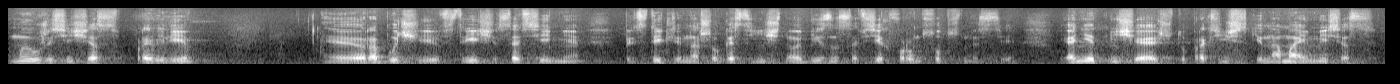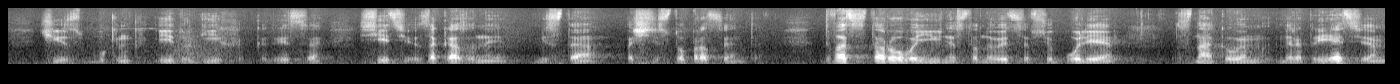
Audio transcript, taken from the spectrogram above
Мы уже сейчас провели э, рабочие встречи со всеми представителями нашего гостиничного бизнеса, всех форм собственности. И они отмечают, что практически на май месяц через Booking и других, как говорится, сети заказаны места почти 100%. 22 июня становится все более знаковым мероприятием.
